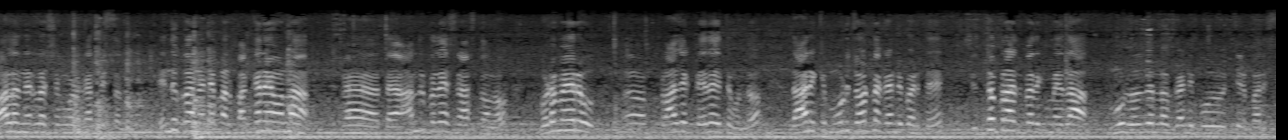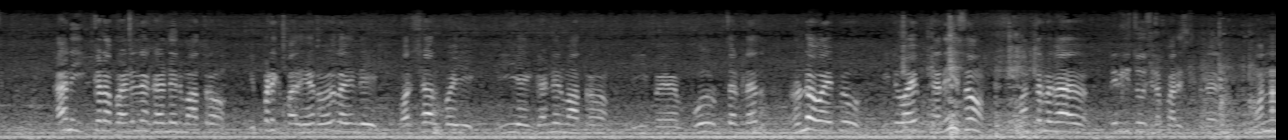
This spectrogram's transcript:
వాళ్ళ నిర్లక్ష్యం కూడా కనిపిస్తుంది. ఎందుకనంటే మన పక్కనే ఉన్న ఆంధ్రప్రదేశ్ రాష్ట్రంలో గుడమేరు ప్రాజెక్ట్ ఏదైతే ఉందో దానికి మూడు చోట్ల గండి పెడితే యుద్ధ ప్రాతిపదిక మీద మూడు రోజుల్లో గండి వచ్చిన పరిస్థితి కానీ ఇక్కడ పండిన గండిని మాత్రం ఇప్పటికి పదిహేను రోజులైంది. వర్షాలు పోయి ఈ గండిని మాత్రం ఈ పూర్తట్లేదు రెండో వైపు ఇటువైపు కనీసం మంత్రులుగా తిరిగి చూసిన పరిస్థితి లేదు. మొన్న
